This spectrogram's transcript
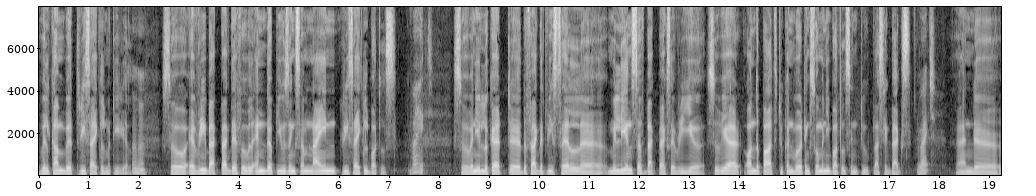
will come with recycled material. Mm-hmm. So every backpack, therefore, will end up using some nine recycled bottles. Right. So when you look at uh, the fact that we sell uh, millions of backpacks every year, so we are on the path to converting so many bottles into plastic bags. Right. And uh,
